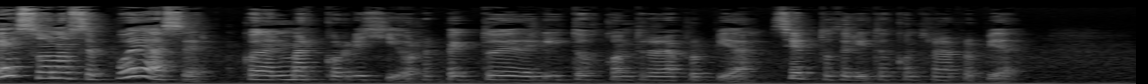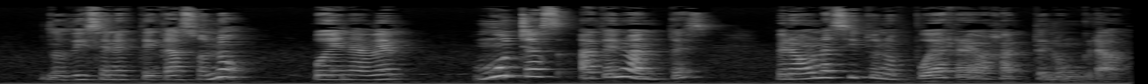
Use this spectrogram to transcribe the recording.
Eso no se puede hacer con el marco rígido respecto de delitos contra la propiedad, ciertos delitos contra la propiedad. Nos dice en este caso no, pueden haber muchas atenuantes, pero aún así tú no puedes rebajarte en un grado.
